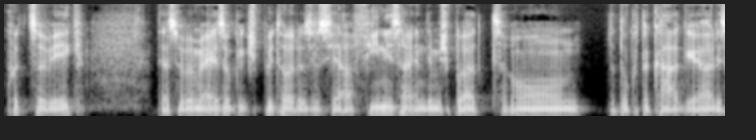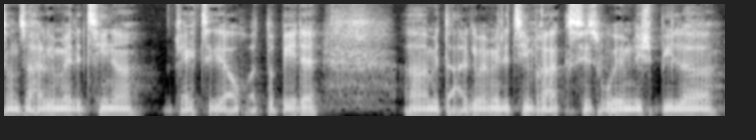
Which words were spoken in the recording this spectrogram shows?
kurzer Weg, der selber mal Eishockey gespielt hat, also sehr affin ist er in dem Sport und der Dr. K. Gerhard ist unser Allgemeinmediziner, gleichzeitig auch Orthopäde, äh, mit der Allgemeinmedizinpraxis, wo eben die Spieler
